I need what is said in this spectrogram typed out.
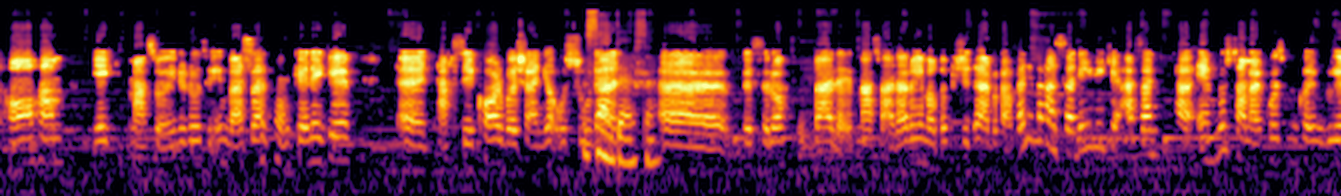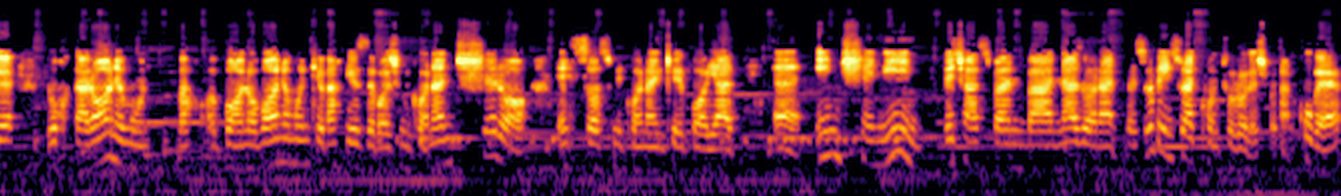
ها هم یک مسائلی رو تو این وسط ممکنه که تقصیر کار باشن یا اصولا به صلاح بله مسئله رو یه مقدار پیچیده‌تر بکنم. ولی مسئله اینه که اصلا امروز تمرکز می‌کنیم روی دخترانمون و بانوانمون که وقتی ازدواج می‌کنن چرا احساس می‌کنن که باید این چنین بچسبن و نذارن. رو به این صورت کنترلش بدن. خوبه؟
